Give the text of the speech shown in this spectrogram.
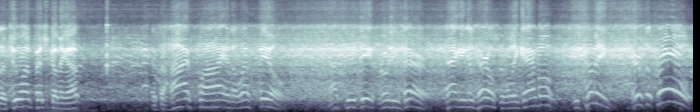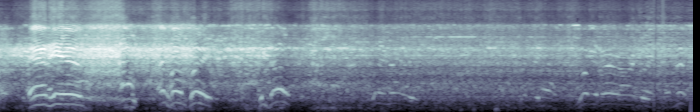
With a 2-1 pitch coming up. It's a high fly into left field. Not too deep. Rudi's there. Tagging is Harrelson. Will he gamble? He's coming. Here's the throw. And he is out at home plate. He's out. Willie Mays. Rudy Bear arguing. A miss.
